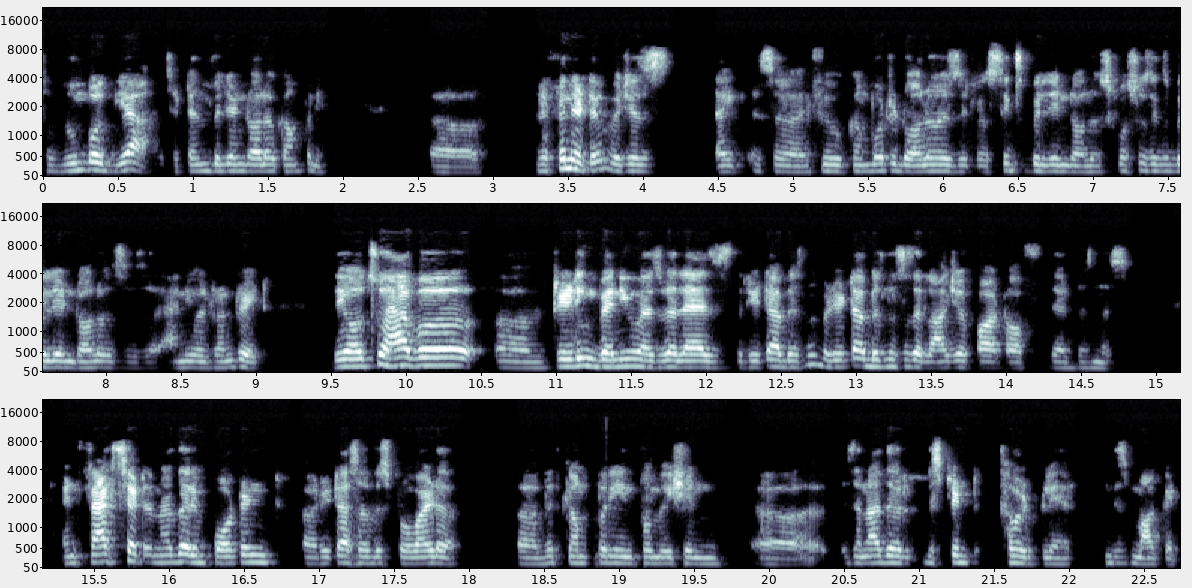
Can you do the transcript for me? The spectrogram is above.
so Bloomberg, yeah, it's a 10 billion dollar company. Uh, Refinitiv, which is like so if you convert to dollars, it was six billion dollars, close to six billion dollars is the annual run rate. They also have a, a, trading venue as well as the data business, but data business is a larger part of their business. And FactSet, another important uh, data service provider uh, with company information, uh, is another distant third player in this market.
